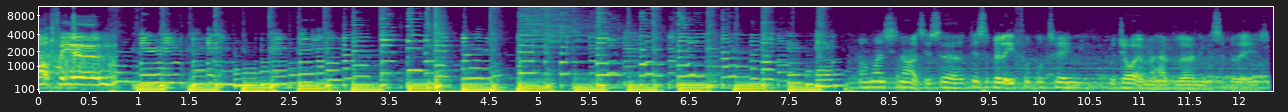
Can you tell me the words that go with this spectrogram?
Not for you. On Wednesday nights, it's a disability football team. Majority of them have learning disabilities.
